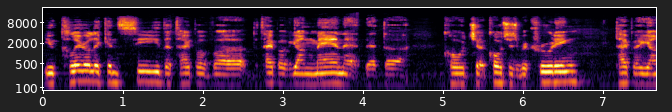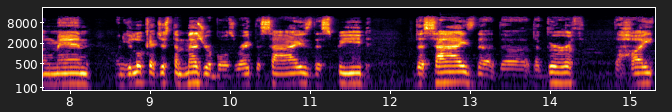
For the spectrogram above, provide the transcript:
You clearly can see the type of uh, the type of young man that that uh, coach uh, coach is recruiting, type of young man when you look at just the measurables, right? The size, the speed, the size, the the, the girth, the height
